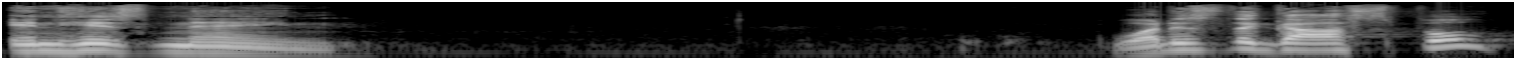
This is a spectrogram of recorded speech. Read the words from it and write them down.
in His name. What is the gospel?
